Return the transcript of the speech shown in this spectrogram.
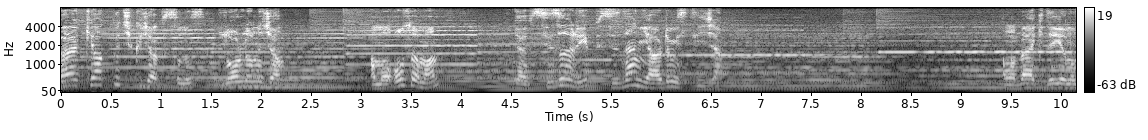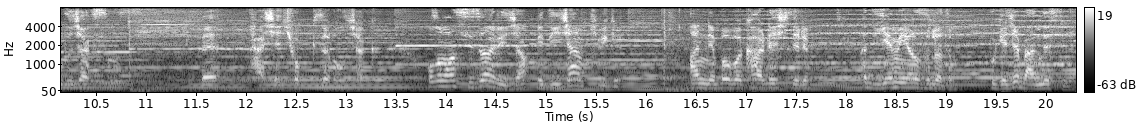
Belki haklı çıkacaksınız, zorlanacağım. Ama o zaman ya sizi arayıp sizden yardım isteyeceğim. Ama belki de yanılacaksınız. Ve her şey çok güzel olacak. O zaman sizi arayacağım ve diyeceğim ki bir gün. Anne, baba, kardeşlerim, hadi yemeği hazırladım. Bu gece bendesiniz.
